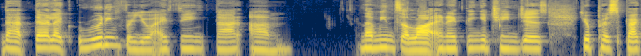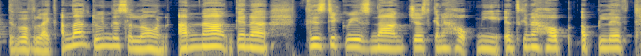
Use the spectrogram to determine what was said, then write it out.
that they're like rooting for you i think that um that means a lot and i think it changes your perspective of like i'm not doing this alone. I'm not gonna this degree is not just gonna help me. It's gonna help uplift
